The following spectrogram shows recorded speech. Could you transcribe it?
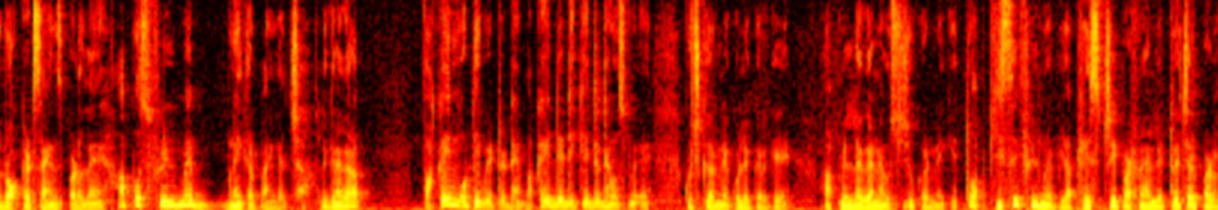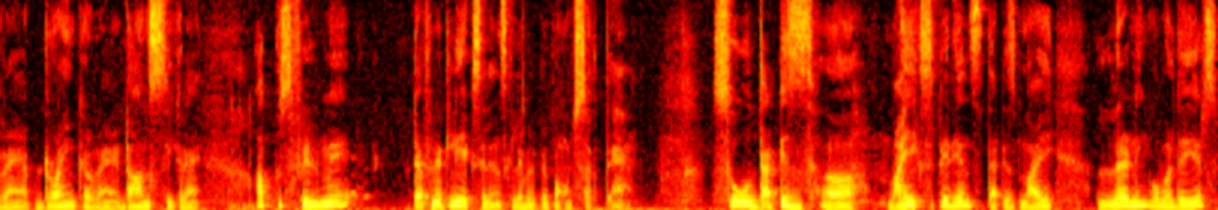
रॉकेट साइंस पढ़ लें, आप उस फ़ील्ड में नहीं कर पाएँगे अच्छा। लेकिन अगर आप वाकई मोटिवेटेड हैं, वाकई डेडिकेटेड हैं उसमें कुछ करने को लेकर के, आप में लगन है उस चीज़ को करने की तो आप किसी फ़ील्ड में भी, आप हिस्ट्री पढ़ रहे हैं लिटरेचर पढ़ रहे हैं, आप ड्राइंग कर रहे हैं डांस सीख रहे हैं, आप उस फ़ील्ड में डेफिनेटली एक्सेलेंस के लेवल पे पहुँच सकते हैं। So that is my experience that is my learning over the years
